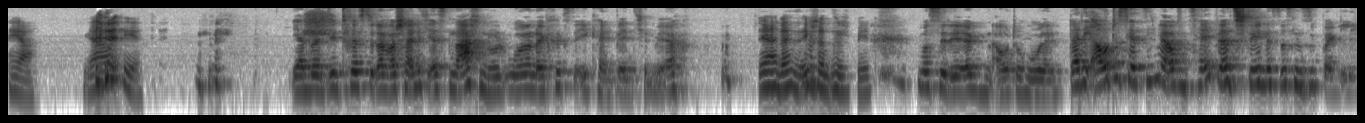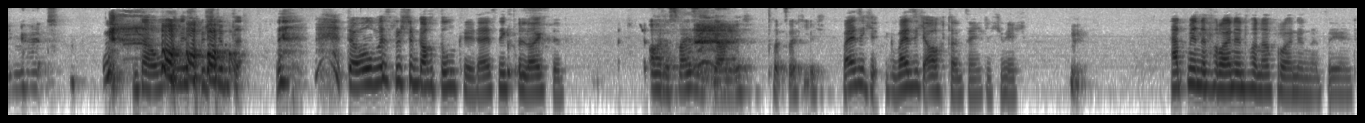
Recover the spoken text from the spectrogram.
Ja. Ja, okay. Ja, aber die triffst du dann wahrscheinlich erst nach 0 Uhr und dann kriegst du eh kein Bändchen mehr. Ja, das ist eh schon zu spät. Musst du dir irgendein Auto holen. Da die Autos jetzt nicht mehr auf dem Zeltplatz stehen, ist das eine super Gelegenheit. Da oben ist bestimmt, da oben ist bestimmt auch dunkel, da ist nichts beleuchtet. Oh, das weiß ich gar nicht, tatsächlich. Weiß ich, weiß ich auch tatsächlich nicht. Hat mir eine Freundin von einer Freundin erzählt.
